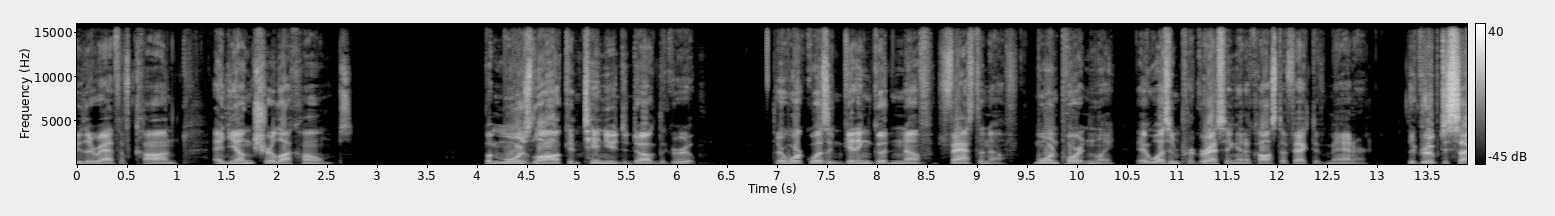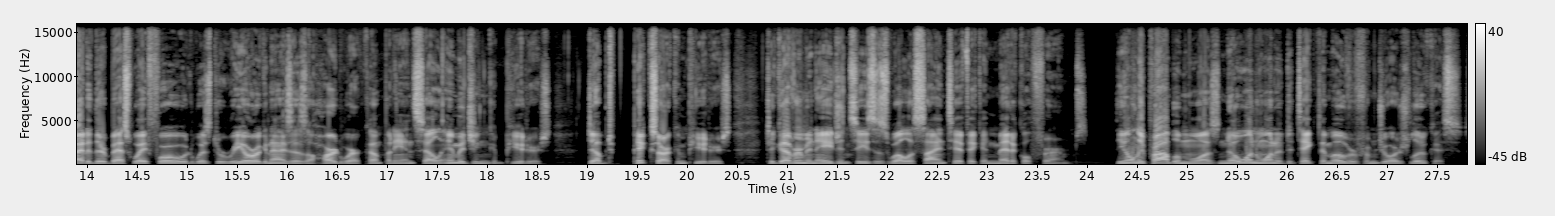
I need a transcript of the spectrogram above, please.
II The Wrath of Khan and Young Sherlock Holmes. But Moore's Law continued to dog the group. Their work wasn't getting good enough, fast enough. More importantly, it wasn't progressing in a cost effective manner. The group decided their best way forward was to reorganize as a hardware company and sell imaging computers dubbed Pixar computers, to government agencies as well as scientific and medical firms. The only problem was no one wanted to take them over from George Lucas.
